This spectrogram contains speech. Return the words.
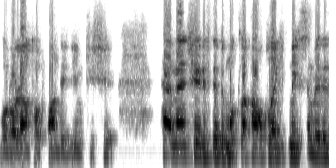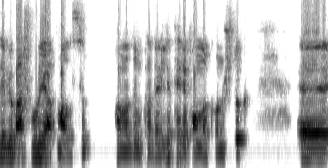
Bu Roland Hoffman dediğim kişi. Hemen Şerif dedi mutlaka okula gitmelisin ve dedi bir başvuru yapmalısın. Anladığım kadarıyla telefonla konuştuk. Ee,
